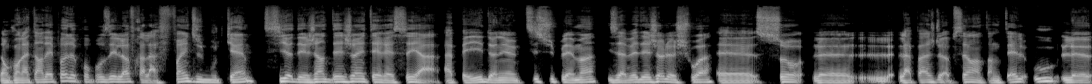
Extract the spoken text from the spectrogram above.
Donc, on n'attendait pas de proposer l'offre à la fin du bootcamp. S'il y a des gens déjà intéressés à, payer, donner un petit supplément, ils avaient déjà le choix euh, sur le, la page de upsell en tant que tel, ou le,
